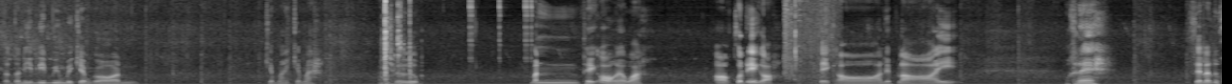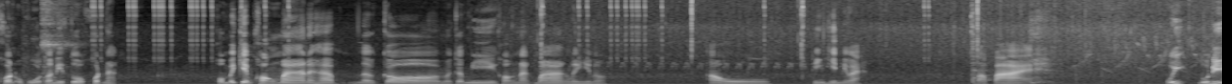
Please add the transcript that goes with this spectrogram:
แต่ตอนนี้รีบวิ่งไปเก็บก่อน เก็บมาเก็บมาชึบมันเทคออไงวะ อ๋อกด X เหรอ เทคออเรียบร้อย โอเค เสร็จแล้วทุกคน โอ้โห ตอนนี้ตัวโคตรหนัก ผมไปเก็บของมานะครับ แล้วก็มันก็มีของหนักบ้างอะไรอย่างเงี้ยเนาะ เอาทิ้งหินดีกว่า ต่อไป อุ้ยดูดิ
